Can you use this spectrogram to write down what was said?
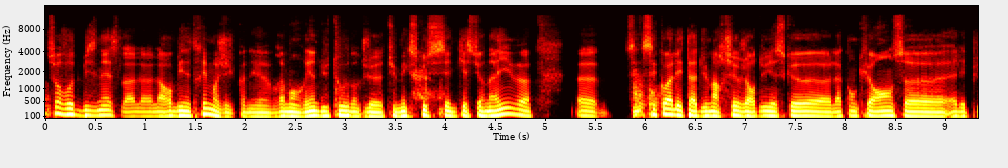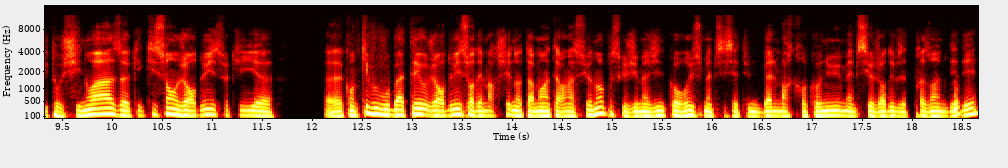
sur, votre business, la, la, robinetterie, moi, je connais vraiment rien du tout, donc je, tu m'excuses si c'est une question naïve. Euh, c'est quoi l'état du marché aujourd'hui? Est-ce que la concurrence, elle est plutôt chinoise? Qui, sont aujourd'hui ceux qui contre qui vous vous battez aujourd'hui sur des marchés notamment internationaux? Parce que j'imagine qu'Orus, même si c'est une belle marque reconnue, même si aujourd'hui vous êtes présent MDD,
